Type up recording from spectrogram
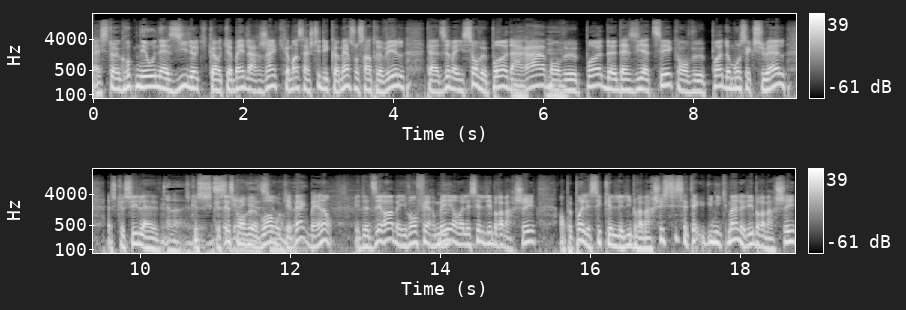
Euh, c'est un groupe néo-nazi là, qui, qui a bien de l'argent, qui commence à acheter des commerces au centre-ville, puis à dire, ben ici, on veut pas d'arabes, on veut pas d'asiatiques, on veut pas d'homosexuels. Est-ce que c'est la, non, est-ce que c'est ce qu'on veut voir au Québec? Ben non. Et de dire, ah, ben ils vont fermer, on va laisser le libre marché. On peut pas laisser que le libre marché. Si c'était uniquement le libre marché,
